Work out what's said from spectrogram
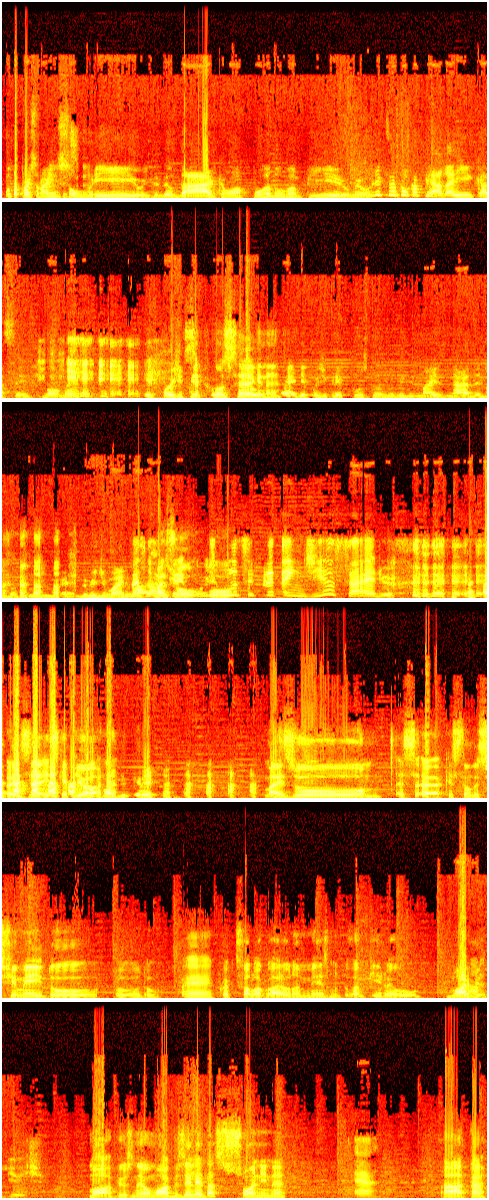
Puta personagem é. sombrio, entendeu? Dark, é uma porra de um vampiro, meu. Onde é que você vai colocar piada aí, cacete? Bom, mas depois de Crepúsculo... consegue, né? É, depois de Crepúsculo eu não duvido de mais nada de velho. Não duvido de mais Mas, nada. ó, Mas o- Crepúsculo o- se pretendia sério. Pois é, isso que é pior, né? Pode crer. Mas o. Essa, a questão desse filme aí do. do, do é, qual é que tu falou agora? O nome mesmo do vampiro é o Morbius. Morbius. Morbius, né? O Morbius ele é da Sony, né? É. Ah, tá.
